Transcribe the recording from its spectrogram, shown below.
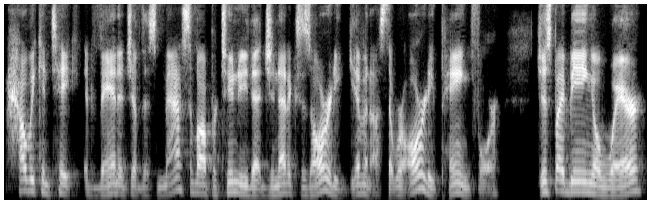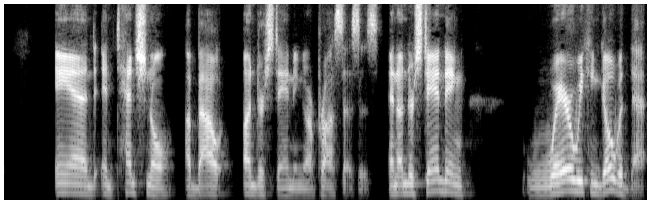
how we can take advantage of this massive opportunity that genetics has already given us, that we're already paying for, just by being aware and intentional about understanding our processes and understanding where we can go with that?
